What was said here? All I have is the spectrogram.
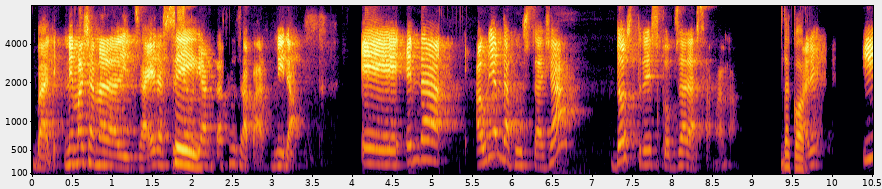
vale. Anem a generalitzar, eh? Després Sí. hi hauria casos a part. Mira, eh, hem de, hauríem de postejar dos, tres cops a la setmana. D'acord. Vale? I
